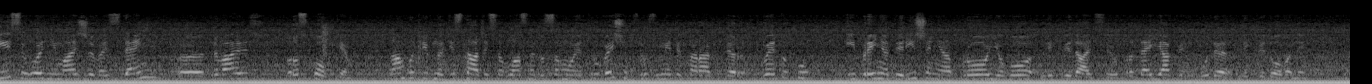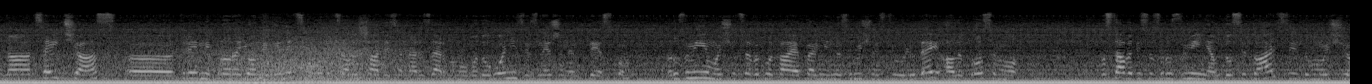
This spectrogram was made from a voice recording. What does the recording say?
І сьогодні майже весь день е, тривають розкопки. Нам потрібно дістатися власне до самої труби, щоб зрозуміти характер витоку і прийняти рішення про його ліквідацію, про те, як він буде ліквідований. На цей час е, три мікрорайони Вінниці будуть залишатися на резервному водогоні зі зниженим тиском. Розуміємо, що це викликає певні незручності у людей, але просимо поставитися з розумінням до ситуації, тому що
